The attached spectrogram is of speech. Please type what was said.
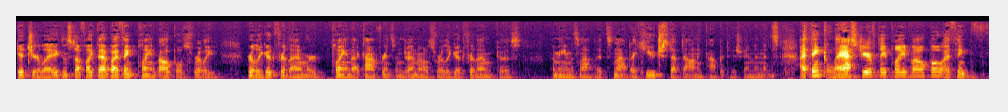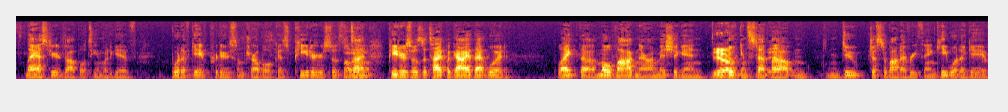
get your legs and stuff like that. But I think playing Valpo is really, really good for them, or playing that conference in general is really good for them because. I mean, it's not it's not a huge step down in competition, and it's. I think last year if they played Valpo, I think last year's Valpo team would give would have gave Purdue some trouble because Peters was the Oh, type yeah. Peters was the type of guy that would like the Mo Wagner on Michigan, Yeah. who can step Yeah. out and, and do just about everything. He would have gave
